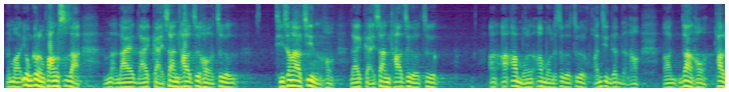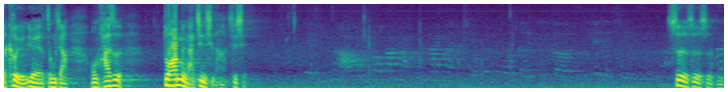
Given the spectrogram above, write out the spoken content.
那么用各种方式啊，那来来改善他最后这个。提升他的技能哈，来改善他这个这个按按按摩按摩的这个这个环境等等哈啊，让哈他的客源越增加。我们还是多方面来进行哈，谢谢。是是是嗯。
